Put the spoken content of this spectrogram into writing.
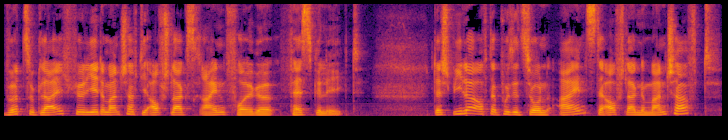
wird zugleich für jede Mannschaft die Aufschlagsreihenfolge festgelegt. Der Spieler auf der Position 1 der aufschlagende Mannschaft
